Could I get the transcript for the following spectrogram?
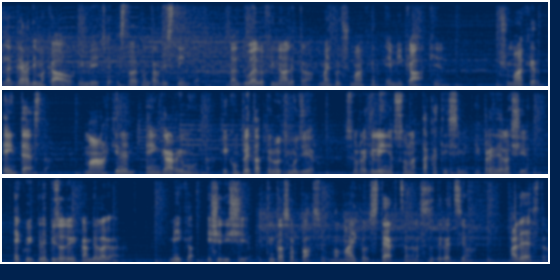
La gara di Macao invece è stata contraddistinta dal duello finale tra Michael Schumacher e Mika Hakkinen. Schumacher è in testa, ma Hakkinen è in gran rimonta, che completa il penultimo giro. Sul rettilineo sono attaccatissimi e prende la scia. E qui l'episodio che cambia la gara. Mika esce di scia e tenta il sorpasso, ma Michael sterza nella stessa direzione a destra,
